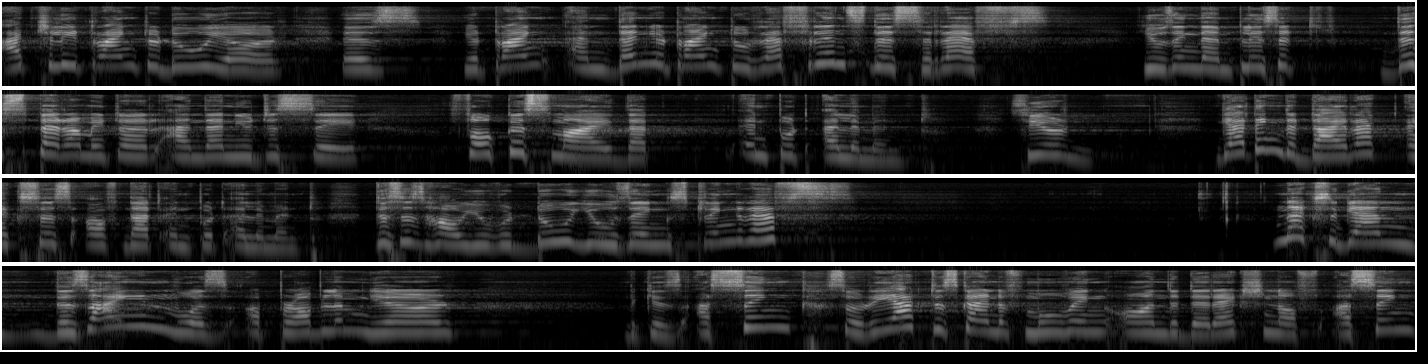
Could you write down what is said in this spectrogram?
actually trying to do here is you're trying, and then you're trying to reference this refs using the implicit this parameter, and then you just say focus my that input element. So you're getting the direct access of that input element. This is how you would do using string refs. Next, again, design was a problem here because async, so React is kind of moving on the direction of async,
